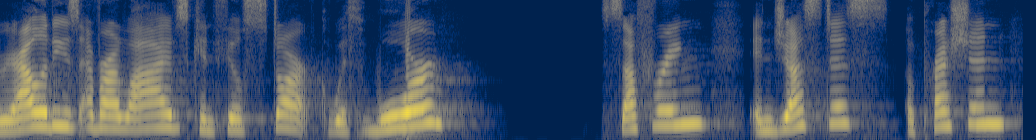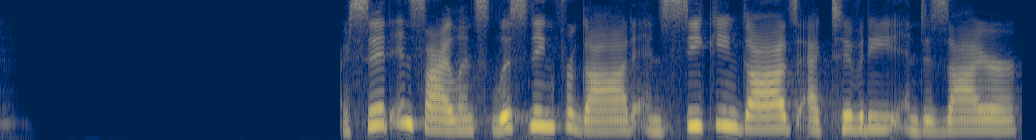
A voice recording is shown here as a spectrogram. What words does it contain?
realities of our lives can feel stark with war, suffering, injustice, oppression. I sit in silence, listening for God and seeking God's activity and desire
